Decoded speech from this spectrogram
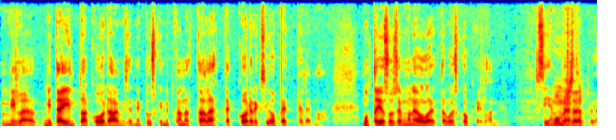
millä, mitä intoa koodaamisen, niin tuskin nyt kannattaa lähteä koodariksi opettelemaan. Mutta jos on semmoinen olo, että voisi kokeilla, niin siihen Mun pitäisi löytyä.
